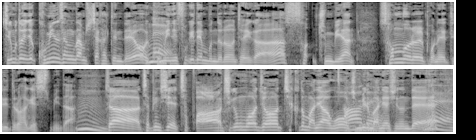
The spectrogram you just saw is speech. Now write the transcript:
지금부터 이제 고민 상담 시작할 텐데요. 네. 고민이 소개된 분들은 저희가 서- 준비한 선물을 보내드리도록 하겠습니다. 음. 자, 자핑 씨, 참, 아, 지금 뭐 저 체크도 많이 하고 아, 준비를 네. 많이 하시는데 네.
